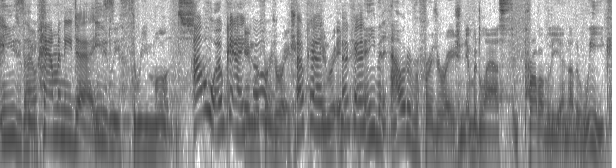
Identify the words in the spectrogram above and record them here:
easily So how many days? Easily three months. Oh, okay. in cool. refrigeration. Okay. In okay. And even out of refrigeration, it would last probably another week.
